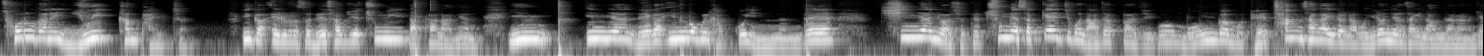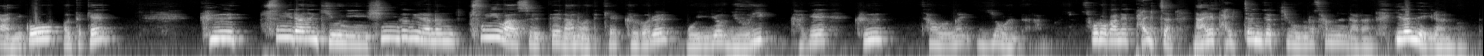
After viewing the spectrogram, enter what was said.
서로 간의 유익한 발전. 그러니까 예를 들어서 내 사주에 충이 나타나면 인, 인연, 내가 인목을 갖고 있는데 신년이 왔을 때 충에서 깨지고 낮아빠지고 뭔가 뭐 대참사가 일어나고 이런 현상이 나온다는 게 아니고 어떻게 그 충이라는 기운이 신금이라는 충이 왔을 때 나는 어떻게 그거를 오히려 유익하게 그 상황을 이용한다라는 거죠. 서로 간의 발전, 나의 발전적 기운으로 삼는다라는 이런 얘기를 하는 겁니다.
